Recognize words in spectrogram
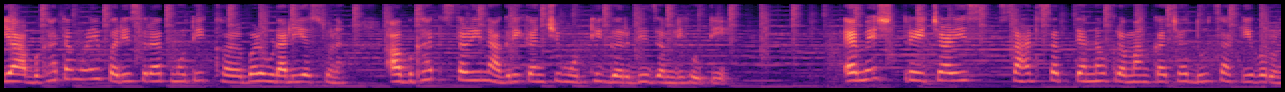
या अपघातामुळे परिसरात मोठी खळबळ उडाली असून अपघातस्थळी नागरिकांची मोठी गर्दी जमली होती. एम एच त्रेचाळीस साठ सत्त्याण्णव क्रमांकाच्या दुचाकीवरून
